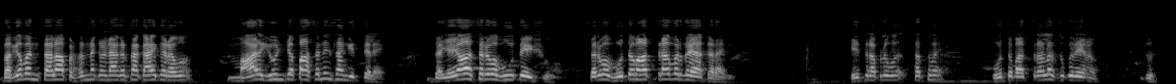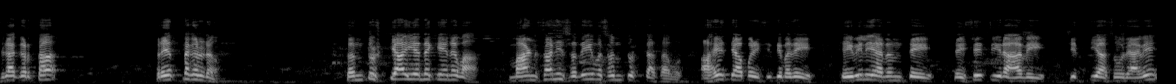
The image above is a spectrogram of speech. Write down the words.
भगवंताला प्रसन्न करण्याकरता काय करावं? माळ घेऊन जपासने सांगितलेलं आहे. दयया सर्वभूतेषु सर्व भूतमात्रावर दया करावी. हे तर आपलं तत्व आहे. भूतमात्राला सुख देणं. दुसऱ्याकरता प्रयत्न करणं. संतुष्ट्या येन वा. माणसाने सदैव संतुष्ट असावं. आहे त्या परिस्थितीमध्ये ठेविले अनंते तैसेची राहावे चित्ती असो द्यावे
